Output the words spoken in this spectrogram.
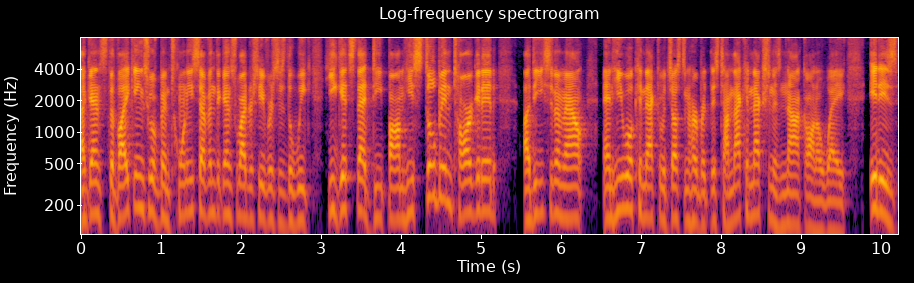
against the Vikings, who have been 27th against wide receivers, is the week he gets that deep bomb. He's still been targeted a decent amount, and he will connect with Justin Herbert this time. That connection has not gone away. It is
